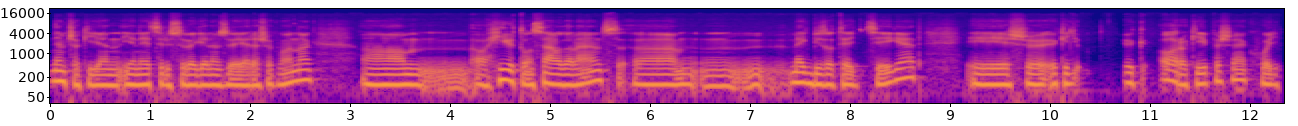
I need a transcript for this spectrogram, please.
nem csak ilyen, ilyen egyszerű szövegelemző eljárások vannak. A Hilton szállodalánc megbízott egy céget, és ők, egy, ők arra képesek, hogy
